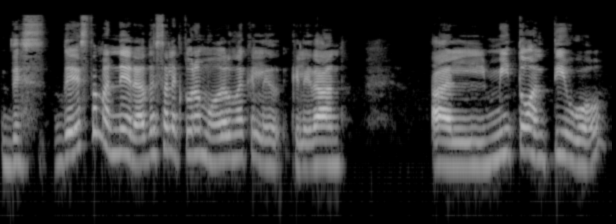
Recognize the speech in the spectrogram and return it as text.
de, esta manera, de esta lectura moderna que le, que le dan al mito antiguo,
